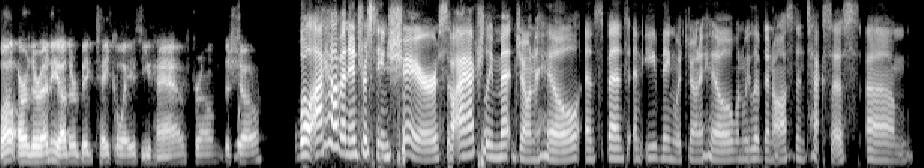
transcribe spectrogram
Well, are there any other big takeaways you have from the show? Well, I have an interesting share. So I actually met Jonah Hill and spent an evening with Jonah Hill when we lived in Austin, Texas. Um,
